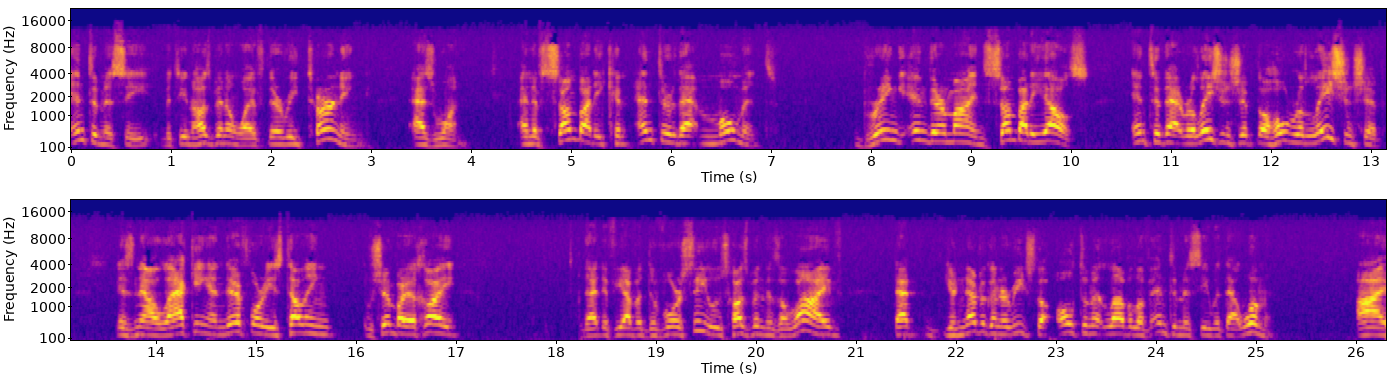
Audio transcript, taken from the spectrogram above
intimacy between husband and wife, they're returning as one. And if somebody can enter that moment, bring in their mind somebody else into that relationship, the whole relationship is now lacking, and therefore he's telling Hashem Bar Yochai that if you have a divorcee whose husband is alive, that you're never going to reach the ultimate level of intimacy with that woman. I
